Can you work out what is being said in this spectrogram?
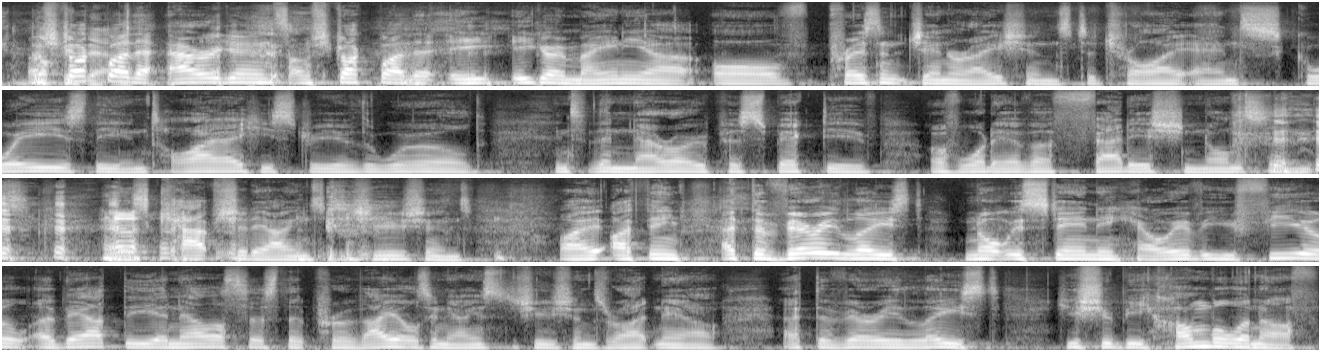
I'm struck by the arrogance. I'm struck by the e- egomania of present generations to try and squeeze the entire history of the world into the narrow perspective of whatever faddish nonsense has captured our institutions. I, I think, at the very least, notwithstanding however you feel about the analysis that prevails in our institutions right now, at the very least, you should be humble enough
